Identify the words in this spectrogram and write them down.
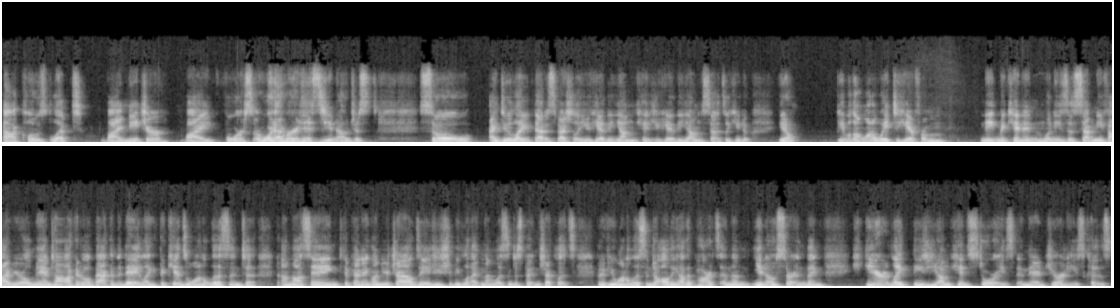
uh, closed-lipped by nature, by force, or whatever it is. You know, just so I do like that. Especially you hear the young kids, you hear the young studs. Like you don't, you don't. People don't want to wait to hear from Nate MacKinnon when he's a 75 year old man talking about back in the day. Like the kids want to listen to. I'm not saying depending on your child's age, you should be letting them listen to Spittin' Chiclets. But if you want to listen to all the other parts and then you know certain thing, hear like these young kids' stories and their journeys because.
